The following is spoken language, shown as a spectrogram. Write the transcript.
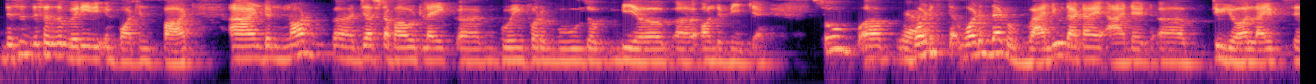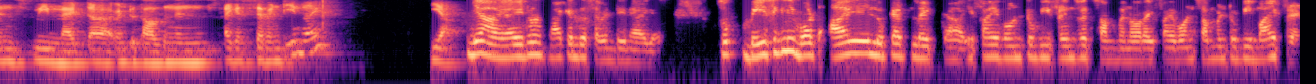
this is this is a very important part, and not uh, just about like uh, going for a booze or beer uh, on the weekend. So, uh, yeah what is that? What is that value that I added uh, to your life since we met uh, in 2000 and I guess 17, right? Yeah. yeah yeah it was back in the 17 i guess so basically what i look at like uh, if i want to be friends with someone or if i want someone to be my friend.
